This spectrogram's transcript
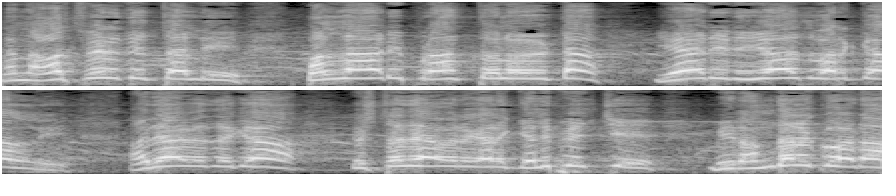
నన్ను ఆశీర్వదించండి. పల్నాడు ప్రాంతంలో ఉంట ఏడు నియోజకవర్గాల్ని అదేవిధంగా కృష్ణదేవరి గారిని గెలిపించి మీరందరూ కూడా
